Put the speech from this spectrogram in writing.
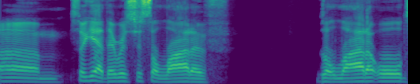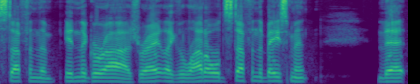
um so yeah there was just a lot of a lot of old stuff in the in the garage right like a lot of old stuff in the basement that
